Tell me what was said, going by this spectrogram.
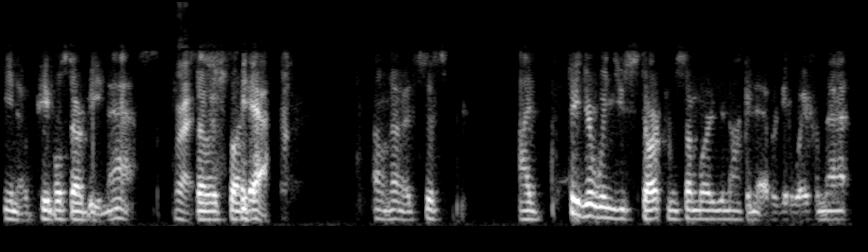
you know, people start beating ass. Right. So it's like Yeah. I don't know. It's just I figure when you start from somewhere, you're not going to ever get away from that,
